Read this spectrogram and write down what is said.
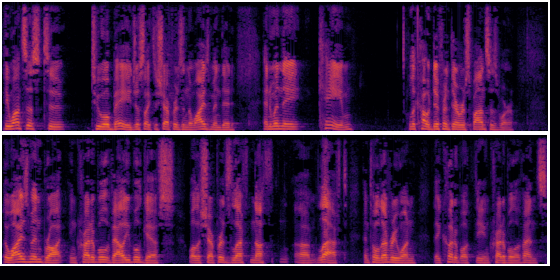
He wants us to, to obey, just like the shepherds and the wise men did. And when they came, look how different their responses were. The wise men brought incredible, valuable gifts, while the shepherds left, nothing, uh, left and told everyone they could about the incredible events.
